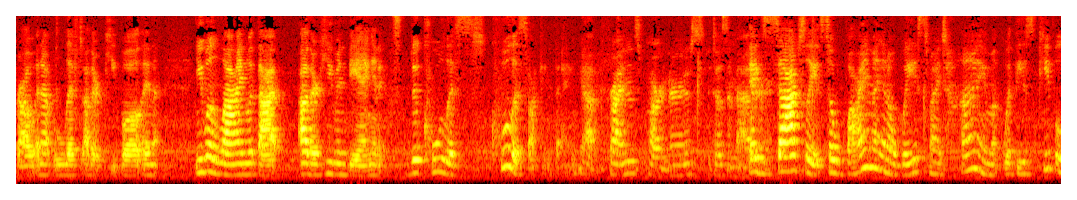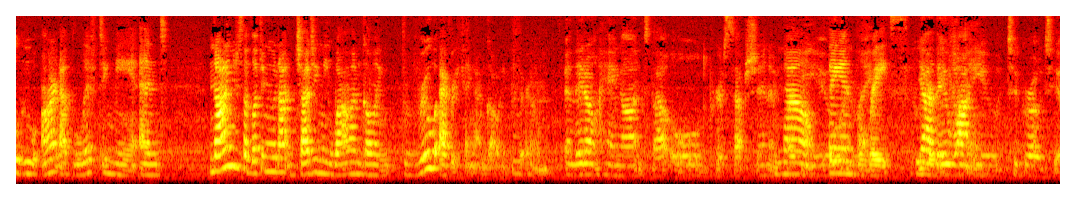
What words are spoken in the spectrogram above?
grow and uplift other people and you align with that other human being and it's the coolest, coolest fucking. Friends, partners, it doesn't matter. Exactly. So why am I going to waste my time with these people who aren't uplifting me and not even just uplifting me, but not judging me while I'm going through everything I'm going through? Mhm. And they don't hang on to that old perception of No, you. they like, embrace. who yeah, they want you to grow too.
